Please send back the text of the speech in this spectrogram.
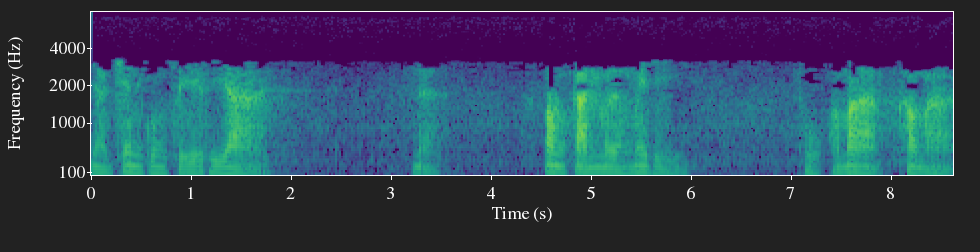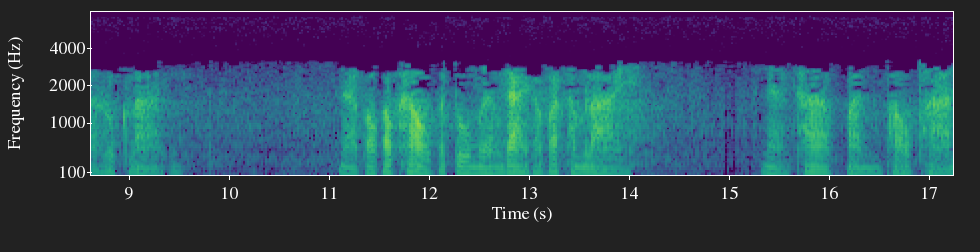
อย่างเช่นกรุงศรีอยุธยานะป้องกันเมืองไม่ดี ถูกพม่าเข้ามารุกรานนะพอเขาเข้าประตูเมืองได้เขาก็ทำลายนะฆ่าฟันเผาผลาญ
